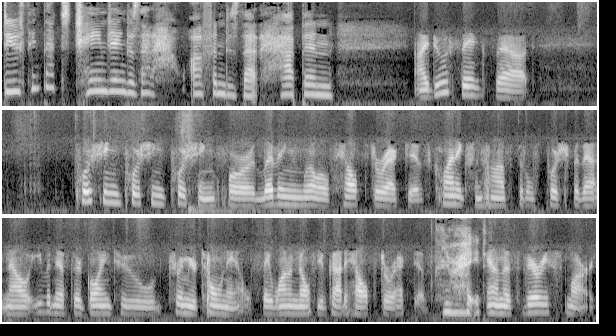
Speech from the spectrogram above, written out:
Do you think that's changing? Does that how often does that happen? I do think that pushing, pushing, pushing for living wills health directives. Clinics and hospitals push for that now, even if they're going to trim your toenails. They want to know if you've got a health directive. Right. And it's very smart.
